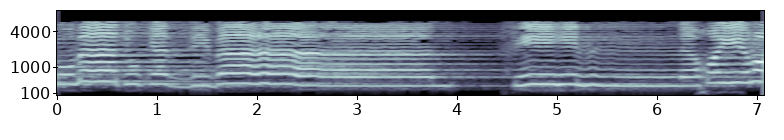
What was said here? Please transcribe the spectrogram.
ربكما تكذبان فيهن خيرا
